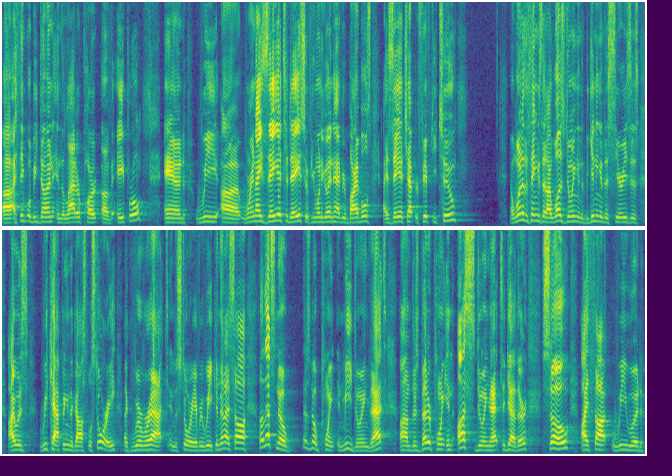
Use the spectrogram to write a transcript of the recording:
Uh, I think we'll be done in the latter part of April. And we, uh, we're in Isaiah today, so if you want to go ahead and have your Bibles, Isaiah chapter 52. Now, one of the things that I was doing in the beginning of this series is I was recapping the gospel story, like where we're at in the story every week. And then I saw, well, that's no, there's no point in me doing that. Um, there's better point in us doing that together. So I thought we would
